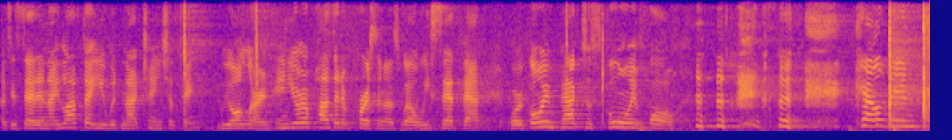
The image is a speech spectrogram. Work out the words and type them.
as you said, and I love that you would not change a thing. We all learn, and you're a positive person as well. We said that. We're going back to school in fall. Calvin.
